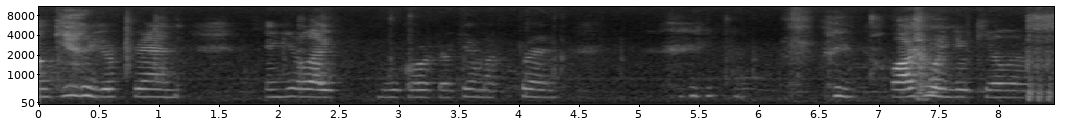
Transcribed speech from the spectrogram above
um kill your friend, and you're like, oh gosh, I killed my friend. Watch when you kill him.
